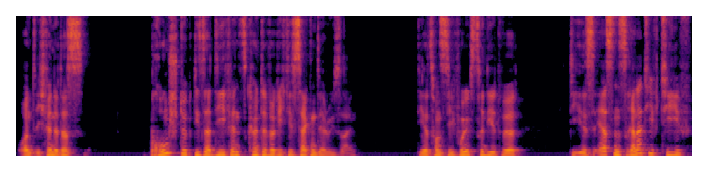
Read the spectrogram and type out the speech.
Und ich finde, das Prunkstück dieser Defense könnte wirklich die Secondary sein. Die jetzt von Steve Wilkes trainiert wird. Die ist erstens relativ tief.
